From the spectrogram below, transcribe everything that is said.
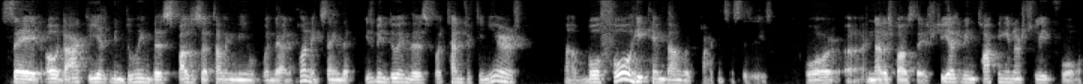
say, oh, doc, he has been doing this. Spouses are telling me when they're at the clinic saying that he's been doing this for 10, 15 years uh, before he came down with Parkinson's disease. Or uh, another spouse says, she has been talking in her sleep for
